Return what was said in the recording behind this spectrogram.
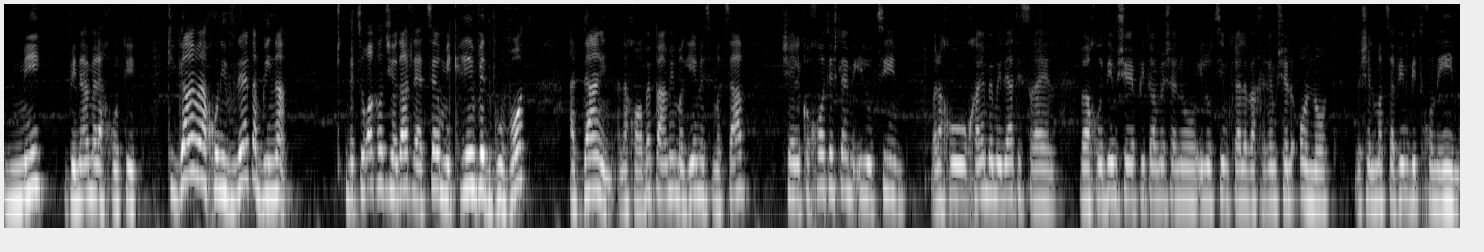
מבינה מלאכותית. כי גם אם אנחנו נבנה את הבינה בצורה כזאת שיודעת לייצר מקרים ותגובות, עדיין אנחנו הרבה פעמים מגיעים למצב שלקוחות יש להם אילוצים, ואנחנו חיים במדינת ישראל, ואנחנו יודעים שפתאום יש לנו אילוצים כאלה ואחרים של עונות, ושל מצבים ביטחוניים,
